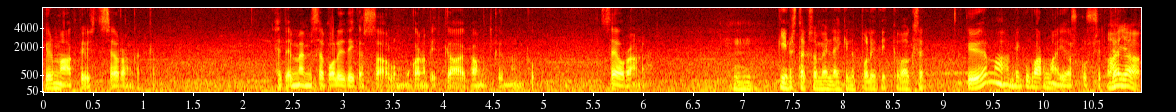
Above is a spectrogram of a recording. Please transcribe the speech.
Kyllä mä aktiivisesti seuraan kaikkea. Et en mä missään politiikassa ollut mukana pitkään aikaa, mutta kyllä mä niin seuraan. mm, kiinnostaako sinua mennä ikinä politiikka, vai Kyllä mä niin varmaan joskus sitten. ah jaa,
